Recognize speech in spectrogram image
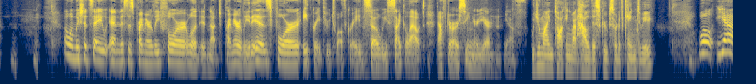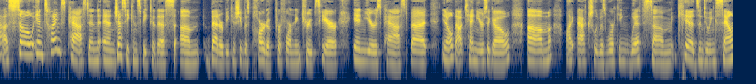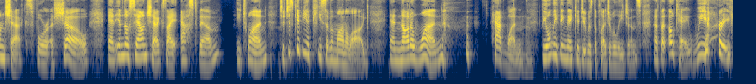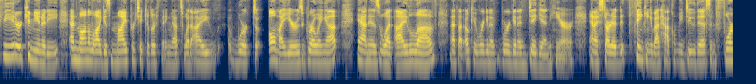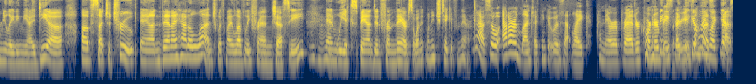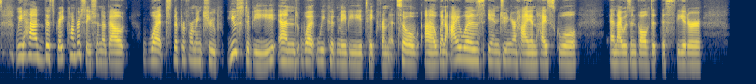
Oh, and we should say, and this is primarily for, well, it, it, not primarily, it is for eighth grade through 12th grade. So we cycle out after our senior year. Mhm. Yes. Would you mind talking about how this group sort of came to be? Well, yeah. So in times past, and and Jessie can speak to this um, better because she was part of performing troupes here in years past. But you know, about ten years ago, um, I actually was working with some kids and doing sound checks for a show, and in those sound checks, I asked them each one to just give me a piece of a monologue, and not a one. Had one. Mhm. The only thing they could do was the Pledge of Allegiance. And I thought, okay, we are a theater community, and monologue is my particular thing. That's what I worked all my years growing up, and is what I love. And I thought, okay, we're gonna we're gonna dig in here. And I started thinking about how can we do this, and formulating the idea of such a troupe. And then I had a lunch with my lovely friend Jessie, Mhm. and we expanded from there. So why don't, why don't you take it from there? Yeah, so at our lunch, I think it was at like Panera Bread or Corner think s- I Bakery, something like that. We had this great conversation about what the performing troupe used to be and what we could maybe take from it. So uh, when I was in junior high and high school, and I was involved at this theater,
